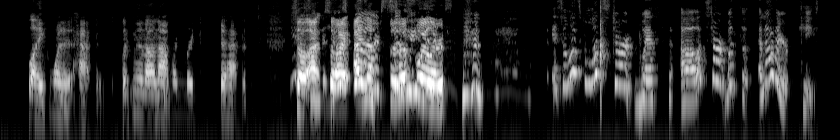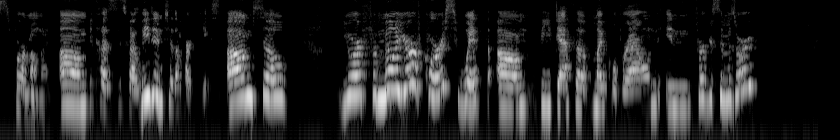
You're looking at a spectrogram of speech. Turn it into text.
like when it happened. Like no, no, not when like it happened. So I so I I know so no spoilers. And so let's let's start with uh, let's start with another case for a moment, um, because it's going to lead into the Hart case. Um, so you're familiar, of course, with um the death of Michael Brown in Ferguson, Missouri.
